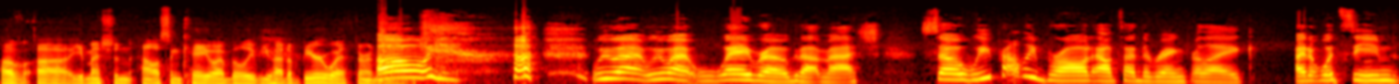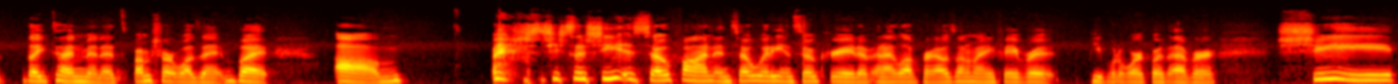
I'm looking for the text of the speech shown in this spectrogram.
of uh, you mentioned Allysin Kay, who I believe you had a beer with during the Oh, yeah. we went we went way rogue that match. So we probably brawled outside the ring for like I don't what seemed like ten minutes, but I'm sure it wasn't. But um, she so she is so fun and so witty and so creative, and I love her. That was one of my favorite people to work with ever. She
